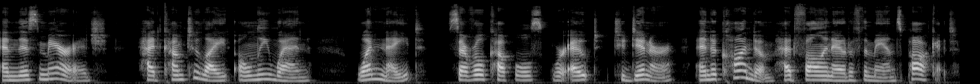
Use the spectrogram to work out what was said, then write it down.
and this marriage had come to light only when, one night, several couples were out to dinner and a condom had fallen out of the man's pocket.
